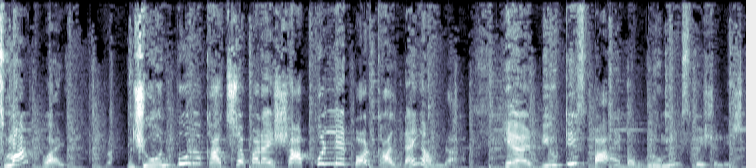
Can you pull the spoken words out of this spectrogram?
স্মার্ট ওয়ার্ল্ড, জোনপুর ও কাঁচরাপাড়ায় সাফল্যের পর কালনাই আমরা। হেয়ার বিউটি স্পা এবং grooming specialist,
